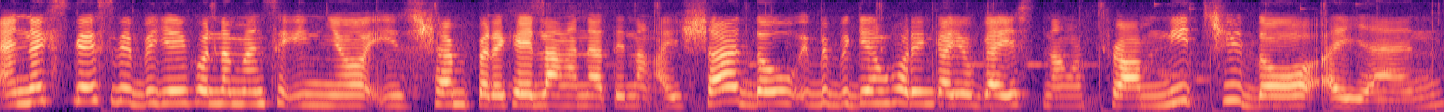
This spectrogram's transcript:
And next guys, bibigay ko naman sa inyo is syempre kailangan natin ng eyeshadow. Ibibigyan ko rin kayo guys ng from Nichido. Ayan.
